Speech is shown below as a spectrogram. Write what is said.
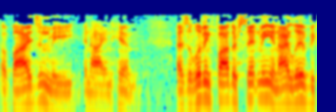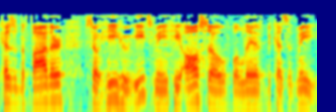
abides in me, and I in him. As the living Father sent me, and I live because of the Father, so he who eats me, he also will live because of me.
